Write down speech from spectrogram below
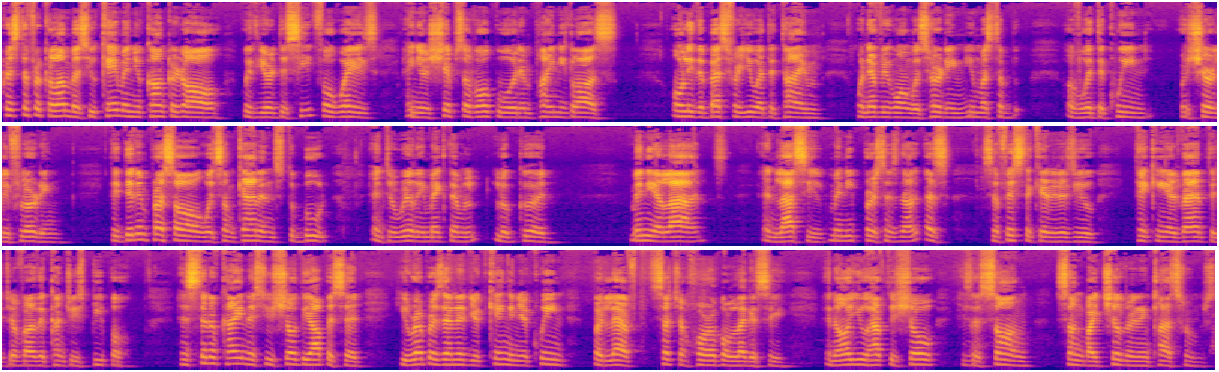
Christopher Columbus, you came and you conquered all with your deceitful ways and your ships of oak wood and piney gloss. Only the best for you at the time when everyone was hurting, you must have, of with the queen were surely flirting. They did impress all with some cannons to boot and to really make them look good. Many a lad and lassie, many persons not as sophisticated as you, taking advantage of other countries' people Instead of kindness, you showed the opposite. You represented your king and your queen, but left such a horrible legacy. And all you have to show is a song sung by children in classrooms.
